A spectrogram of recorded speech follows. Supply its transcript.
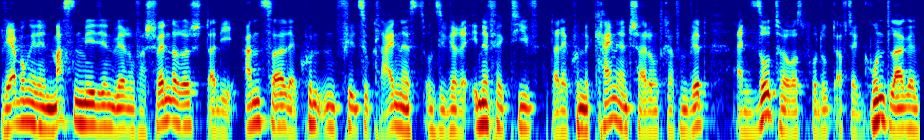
Werbung in den Massenmedien wäre verschwenderisch, da die Anzahl der Kunden viel zu klein ist und sie wäre ineffektiv, da der Kunde keine Entscheidung treffen wird, ein so teures Produkt auf der Grundlage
